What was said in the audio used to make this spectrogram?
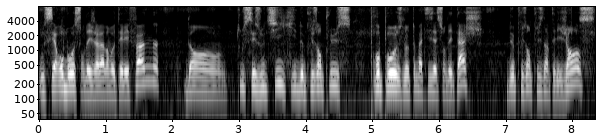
où ces robots sont déjà là dans vos téléphones, dans tous ces outils qui de plus en plus proposent l'automatisation des tâches, de plus en plus d'intelligence,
